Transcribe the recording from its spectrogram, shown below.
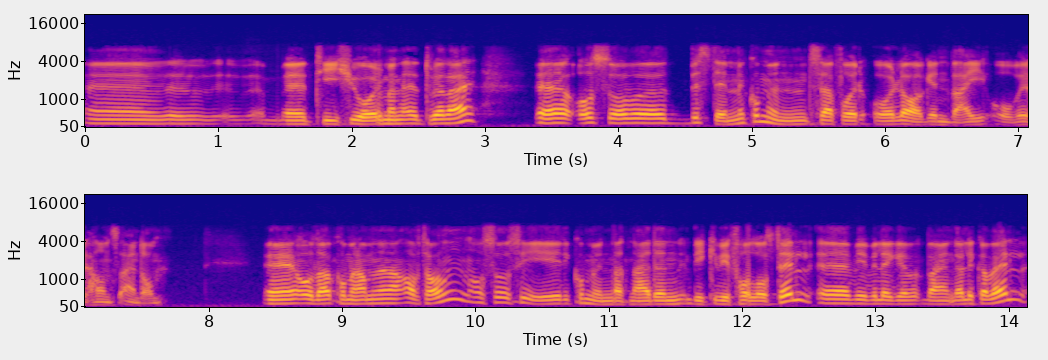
eh, 10-20 år, men jeg tror jeg det er. eh, Og så bestemmer kommunen seg for å lage en vei over hans eiendom. Eh, Og Da kommer han med den avtalen, og så sier kommunen at nei, den vil ikke vi forholde oss til. eh, Vi vil legge veien der likevel.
